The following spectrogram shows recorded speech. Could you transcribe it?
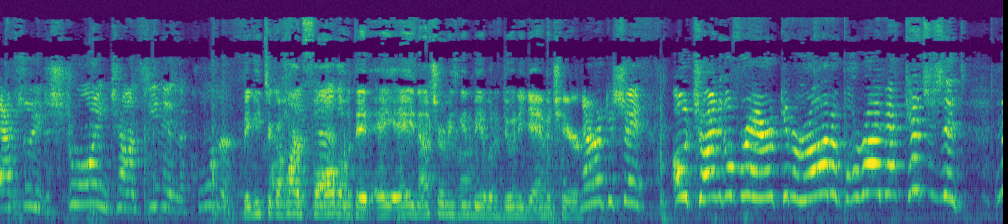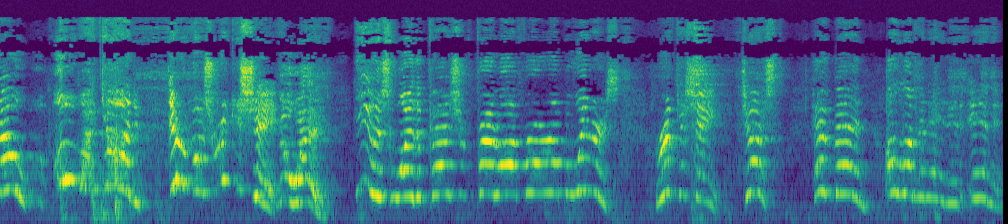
absolutely destroying John Cena in the corner. Biggie took a Oh hard fall though with that AA. Not sure if he's going to be able to do any damage here. Now Ricochet, oh, trying to go for Eric Hurricane Rana, but Ryback catches it. No! Oh my God! There goes Ricochet. No way. He was one of the Passion Fred Live Royal Rumble winners. Ricochet just have been eliminated in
